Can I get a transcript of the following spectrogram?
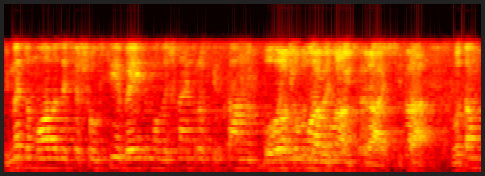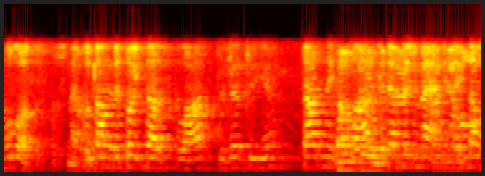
і ми домовилися, що всі вийдемо, лише навіть трохи стануть погодні умови чуть краще. Так. Бо там було це страшне. То там, де той тар склад, Ти де ти є? тарний склад, де- де і там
